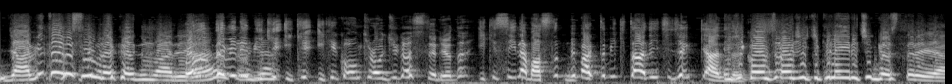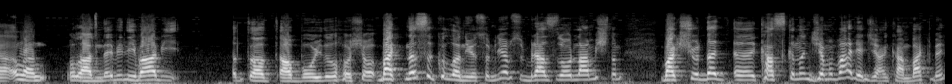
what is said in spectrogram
Ya bir tanesini bırakaydın bari ya. Oğlum ne bileyim iki, iki, iki kontrolcü gösteriyordu. İkisiyle bastım bir baktım iki tane içecek geldi. İki kontrolcü iki player için gösteriyor ya. Ulan Ulan ne bileyim abi. Ta, boynu hoş ol- Bak nasıl kullanıyorsun biliyor musun? Biraz zorlanmıştım. Bak şurada e, kaskının camı var ya Cankan bak be.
